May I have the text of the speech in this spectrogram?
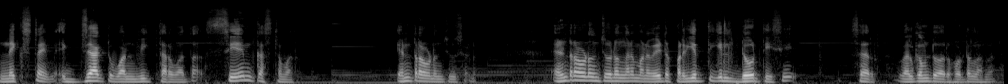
Next time exact one week తర్వాత సేమ్ కస్టమర్ ఎంటర్ అవ్వడం చూశాడు. ఎంటర్ అవ్వడం చూడంగానే మన వెయిటర్ పరిగెత్తికి డోర్ తీసి sir welcome to our hotel అన్నాడు.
